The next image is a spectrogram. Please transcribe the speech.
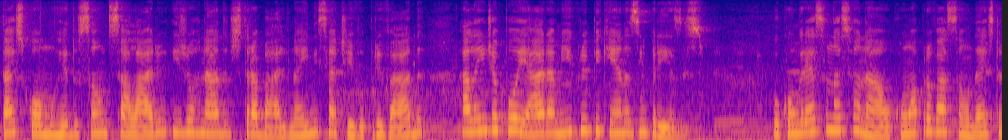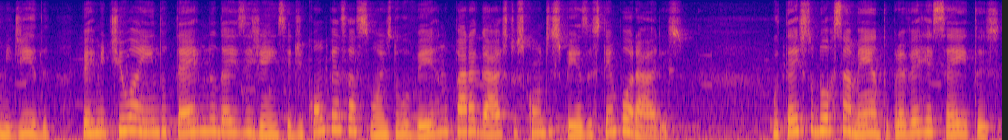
tais como redução de salário e jornada de trabalho na iniciativa privada, além de apoiar a micro e pequenas empresas. O Congresso Nacional, com a aprovação desta medida, permitiu ainda o término da exigência de compensações do governo para gastos com despesas temporárias. O texto do orçamento prevê receitas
